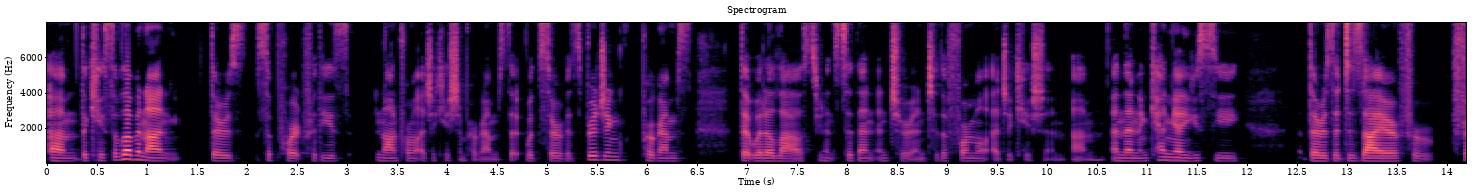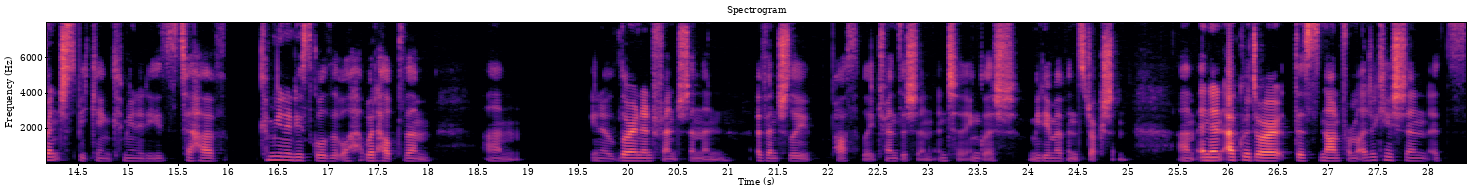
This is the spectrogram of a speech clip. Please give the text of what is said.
um, the case of Lebanon, there's support for these non formal education programs that would serve as bridging programs that would allow students to then enter into the formal education. Um, and then in Kenya, you see there is a desire for French speaking communities to have community schools that will, would help them, um, you know, learn in French and then eventually possibly transition into English medium of instruction. Um, and in Ecuador, this non-formal education, it's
